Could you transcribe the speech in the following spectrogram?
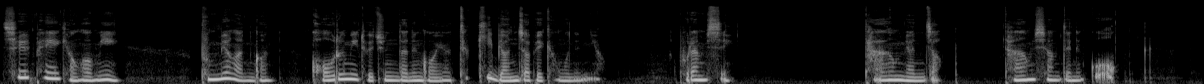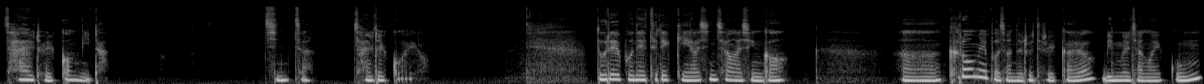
실패의 경험이 분명한 건 걸음이 돼준다는 거예요. 특히 면접의 경우는요. 보람씨, 다음 면접, 다음 시험 때는 꼭 잘 될 겁니다. 진짜 잘 될 거예요. 노래 보내드릴게요. 신청하신 거. 아, 크롬의 버전으로 들을까요? 민물장어의 꿈.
